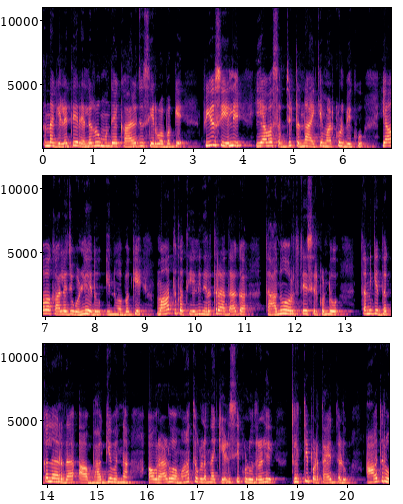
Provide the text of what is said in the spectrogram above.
ತನ್ನ ಗೆಳತಿಯರೆಲ್ಲರೂ ಮುಂದೆ ಕಾಲೇಜು ಸೇರುವ ಬಗ್ಗೆ ಪಿ ಯು ಸಿಯಲ್ಲಿ ಯಾವ ಸಬ್ಜೆಕ್ಟನ್ನು ಆಯ್ಕೆ ಮಾಡಿಕೊಳ್ಬೇಕು, ಯಾವ ಕಾಲೇಜು ಒಳ್ಳೆಯದು ಎನ್ನುವ ಬಗ್ಗೆ ಮಾತುಕತೆಯಲ್ಲಿ ನಿರತರಾದಾಗ ತಾನೂ ಅವರ ಜೊತೆ ಸೇರಿಕೊಂಡು ತನಗೆ ದಕ್ಕಲಾರದ ಆ ಭಾಗ್ಯವನ್ನು ಅವರಾಡುವ ಮಾತುಗಳನ್ನು ಕೇಳಿಸಿಕೊಳ್ಳುವುದರಲ್ಲಿ ತೃಪ್ತಿ ಪಡ್ತಾ ಇದ್ದಳು. ಆದರೂ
